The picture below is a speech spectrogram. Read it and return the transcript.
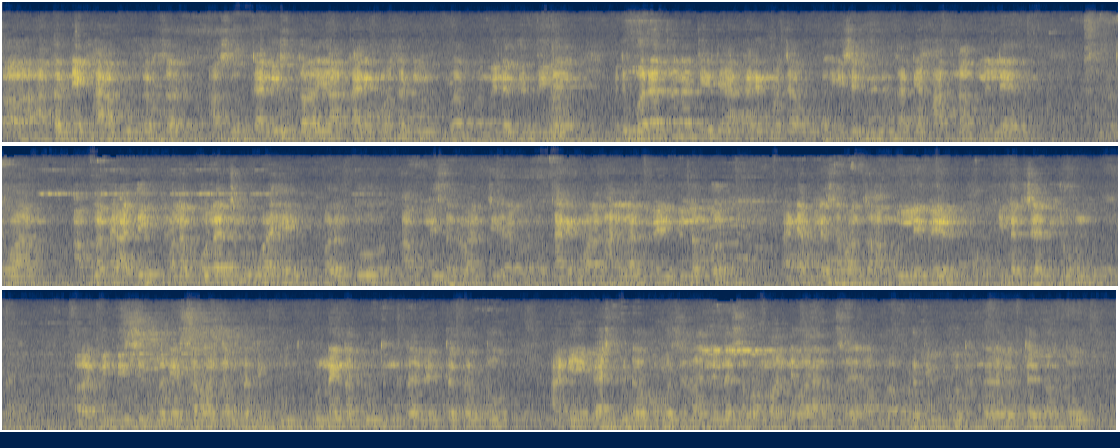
आदरणीय खानापूरकर सर असो त्यांनी सुद्धा या कार्यक्रमासाठी मेहनत घेतलेली आहे. म्हणजे बऱ्याच जणांचे या कार्यक्रमाच्या यशस्वीसाठी हात लाभलेले आहेत. तेव्हा आपला मी अधिक मला बोलायचं खूप आहे परंतु आपली सर्वांची कार्यक्रमाला झालेला वेळ विलंब आणि आपल्या सर्वांचा अमूल्य वेळ ही लक्षात घेऊन मी निश्चितपणे सर्वांच्या प्रति कृत- पुन्हा एकदा कृतज्ञता व्यक्त करतो आणि व्यासपीठावर उपस्थित झालेल्या सर्व मान्यवरांचे प्रति कृतज्ञता व्यक्त करतो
